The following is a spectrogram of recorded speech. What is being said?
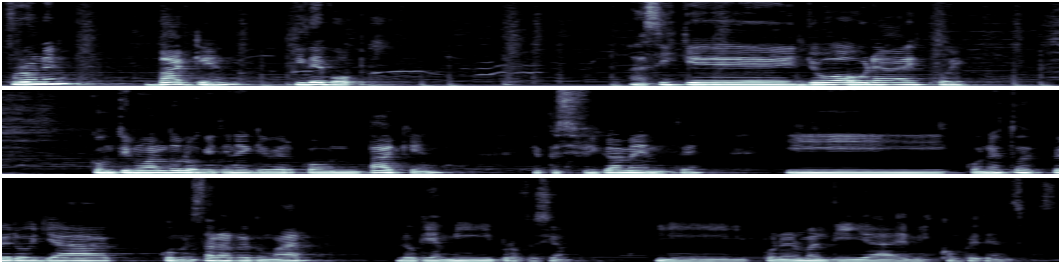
frontend, backend y DevOps. Así que yo ahora estoy continuando lo que tiene que ver con backend específicamente y con esto espero ya comenzar a retomar lo que es mi profesión y ponerme al día en mis competencias.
